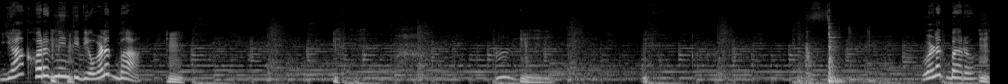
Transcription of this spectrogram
ಯಾಕೆ ಹೊರಗೆ ನಿಂತಿದ್ಯಾ? ಒಳಗ್ ಬಾ. ಹ್ಮ್. ಹ್ಮ್. ಹ್ಮ್. ಒಳಗ್ ಬಾರೋ. ಹ್ಮ್.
